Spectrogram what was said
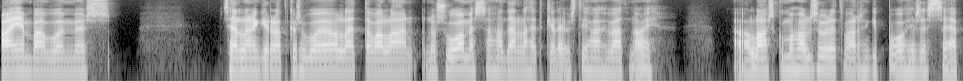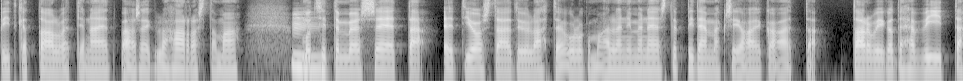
aiempaan voi myös sellainenkin ratkaisu voi olla, että tavallaan, no Suomessahan tällä hetkellä just ihan hyvät noin laskumahdollisuudet, varsinkin pohjoisessa ja pitkät talvet ja näin, että pääsee kyllä harrastamaan. Mm. Mutta sitten myös se, että, että jos täytyy lähteä ulkomaille, niin menee sitten pidemmäksi aikaa, että tarviiko tehdä viittä,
